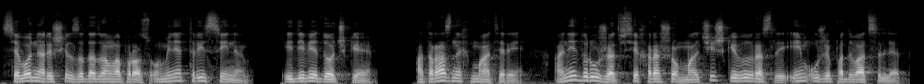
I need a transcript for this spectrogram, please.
Сегодня решил задать вам вопрос. У меня три сына и две дочки от разных матерей. Они дружат, все хорошо. Мальчишки выросли, им уже по 20 лет.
